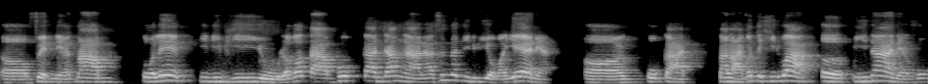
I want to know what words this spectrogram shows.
เออเฟดเนี่ยตามตัวเลข GDP อยู่แล้วก็ตามพวกการจ้างงานนะ ซึ่งถ้า GDP ออกมาแย่เนี่ยเออโอกาสตลาดก็จะคิดว่าเออปีหน้าเนี่ยคง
